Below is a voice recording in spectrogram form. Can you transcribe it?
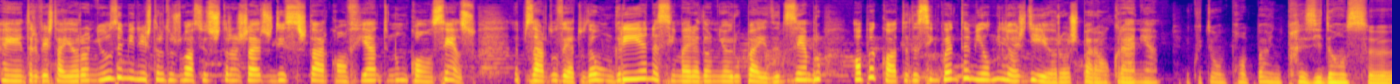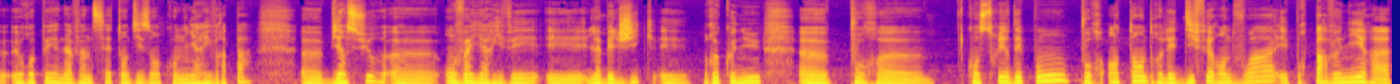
Em entrevista à Euronews, a ministra dos Negócios Estrangeiros disse estar confiante num consenso, apesar do veto da Hungria na Cimeira da União Europeia de dezembro ao pacote de 50 mil milhões de euros para a Ucrânia. Écoutez, on ne prend pas une présidence euh, européenne à 27 en disant qu'on n'y arrivera pas. Euh, bien sûr, euh, on va y arriver et la Belgique est reconnue euh, pour euh, construire des ponts, pour entendre les différentes voix et pour parvenir à,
